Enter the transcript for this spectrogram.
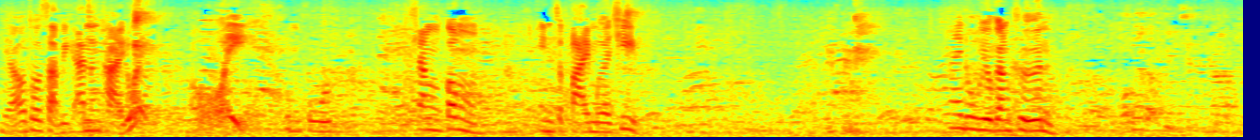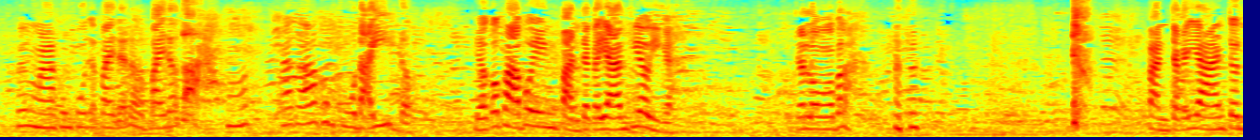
เดี๋ยวเอาโทรศัพท์อีกอันหนึ่งถ่ายด้วย โอ้ยคุณครูช่างกล้องอินสปายมืออาชีพ ให้ดูวิวกลางคืน เพิ่งมาคุณครูจะไปแล้วเด้อไปแล้วจ้ะนะคะคุณครูได้เดี๋ยวเดี๋ยวก็พาพวกเองปั่นจักรยานเที่ยวอีกอะจะรอปะล่ะ ปั่นจักรยานจน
